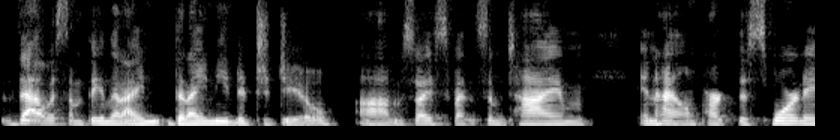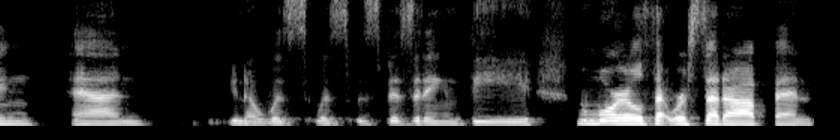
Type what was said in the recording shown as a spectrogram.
that was something that I, that I needed to do. Um, so I spent some time in Highland Park this morning and you know was was was visiting the memorials that were set up and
